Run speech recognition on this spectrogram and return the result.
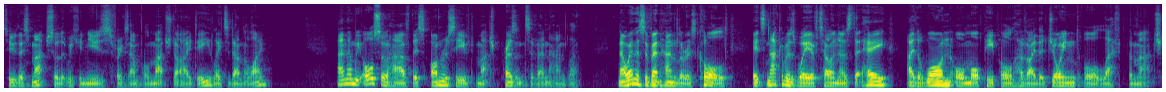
to this match so that we can use, for example, match.id later down the line. And then we also have this onReceived match presence event handler. Now, when this event handler is called, it's Nakama's way of telling us that, hey, either one or more people have either joined or left the match,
